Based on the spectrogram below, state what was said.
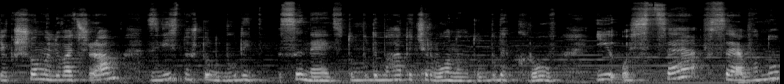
якщо малювати шрам, звісно ж тут буде синець, тут буде багато червоного, тут буде кров. І ось це все воно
